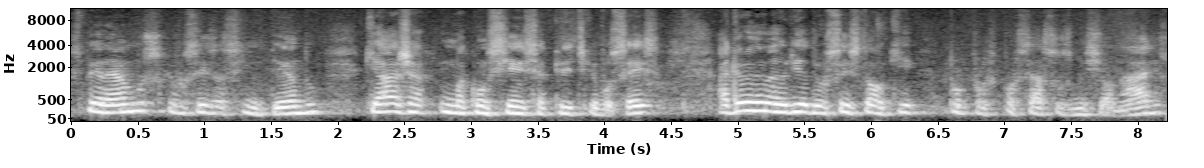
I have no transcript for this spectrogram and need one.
Esperamos que vocês assim entendam, que haja uma consciência crítica em vocês. A grande maioria de vocês estão aqui por processos missionários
